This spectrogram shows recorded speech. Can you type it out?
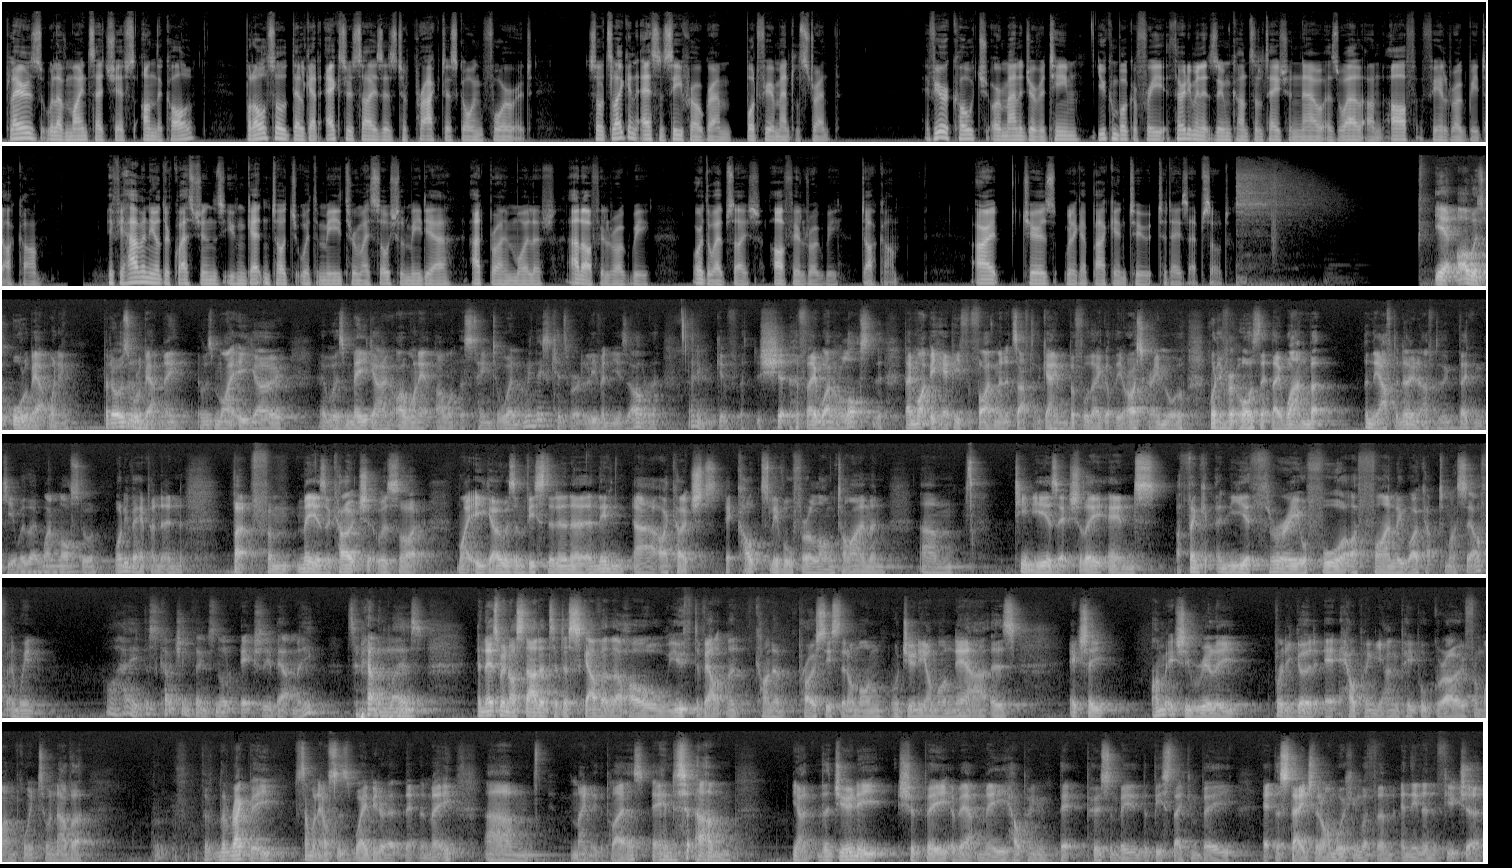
Players will have mindset shifts on the call, but also they'll get exercises to practice going forward. So it's like an S&C program but for your mental strength. If you're a coach or manager of a team, you can book a free 30-minute Zoom consultation now as well on offfieldrugby.com. If you have any other questions, you can get in touch with me through my social media at Brian Moylett, at Offfield Rugby, or the website offfieldrugby.com. All right, cheers. We'll get back into today's episode. Yeah, I was all about winning, but it was all about me. It was my ego. It was me going, I want it. I want this team to win. I mean, these kids were 11 years old. They didn't give a shit if they won or lost. They might be happy for five minutes after the game before they got their ice cream or whatever it was that they won, but in the afternoon after the, they didn't care whether they won, lost, or whatever happened. And but from me as a coach, it was like my ego was invested in it. And then uh, I coached at Colts level for a long time and um, ten years actually. And I think in year three or four, I finally woke up to myself and went, "Oh, hey, this coaching thing's not actually about me. It's about the mm. players." And that's when I started to discover the whole youth development kind of process that I'm on or journey I'm on now is actually I'm actually really pretty good at helping young people grow from one point to another. The, the rugby, someone else is way better at that than me, um, mainly the players, and um, you know the journey should be about me helping that person be the best they can be at the stage that I'm working with them, and then in the future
